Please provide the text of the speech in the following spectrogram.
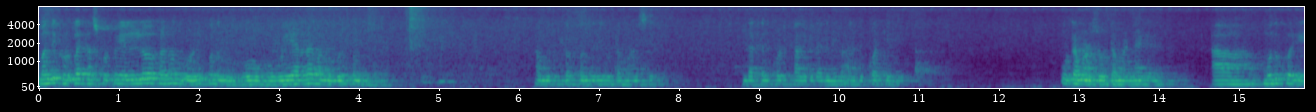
ಮಂದಿ ಕುಡ್ಲಕ್ಕೆ ಕಳಿಸ್ಕೊಟ್ಟು ಎಲ್ಲೋ ಕಳೆದ ಒಂದು ಗುಡಿಗೆ ಒಂದು ಏರಿಯಾದಾಗ ಒಂದು ಗುಡಿ ಒಂದು ಆ ಮುದುಕ ಬಂದು ಊಟ ಮಾಡಿಸಿ. ದಕ್ಕನ್ ಕೊಟ್ಟು ಕಾಲಿಗೆ ಅಲ್ಲಿ ಕೊಟ್ಟು. ಊಟ ಮಾಡಿಸು, ಊಟ ಮಾಡಿನಾಗ ಆ ಮುದುಕೋಗಿ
